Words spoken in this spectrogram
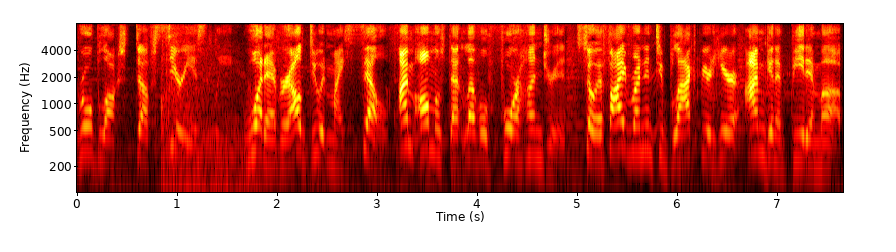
Roblox stuff seriously. Whatever, I'll do it myself. I'm almost at level 400, so if I run into Blackbeard here, I'm gonna beat him up.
